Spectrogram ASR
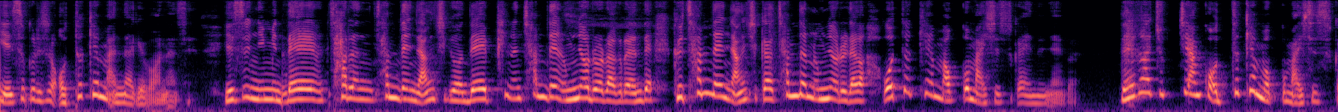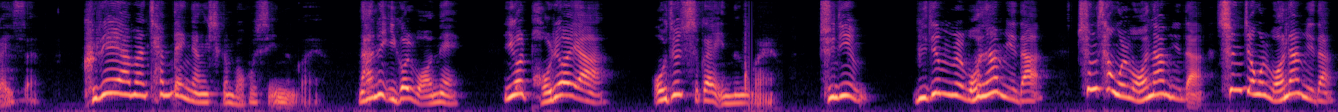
예수 그리스도를 어떻게 만나길 원하세요? 예수님이 내 살은 참된 양식이고 내 피는 참된 음료로라 그랬는데 그 참된 양식과 참된 음료를 내가 어떻게 먹고 마실 수가 있느냐 이거예요. 내가 죽지 않고 어떻게 먹고 마실 수가 있어요. 그래야만 참된 양식을 먹을 수 있는 거예요. 나는 이걸 원해. 이걸 버려야 얻을 수가 있는 거예요. 주님, 믿음을 원합니다. 충성을 원합니다. 순종을 원합니다.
